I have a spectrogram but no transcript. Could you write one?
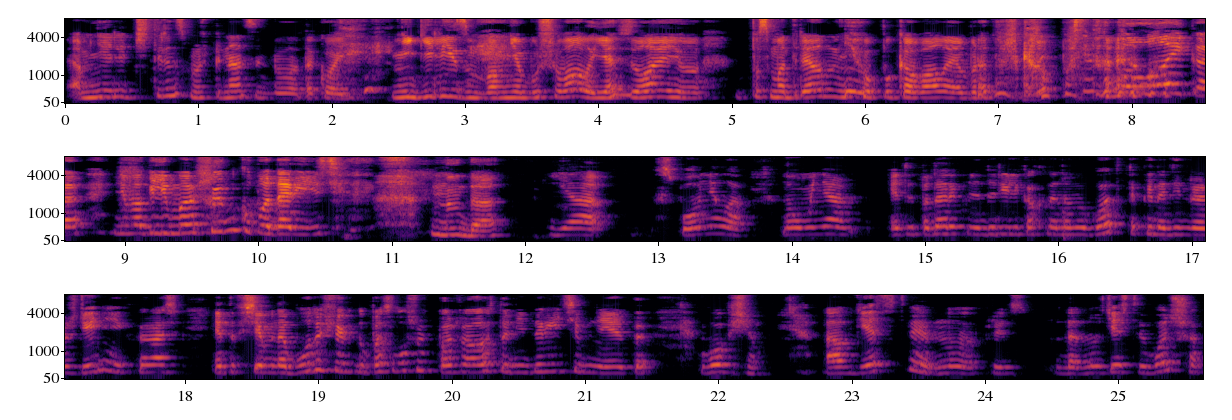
А мне лет 14, может, 15 было такой нигилизм во мне бушевал, и я взяла ее, посмотрела на нее, упаковала и обратно в шкаф поставила. Лойка, не могли машинку подарить. Ну да. Я вспомнила, но у меня этот подарок мне дарили как на Новый год, так и на день рождения, и как раз это всем на будущее, кто послушает, пожалуйста, не дарите мне это. В общем, а в детстве, ну, в принципе, да, ну, в детстве больше,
